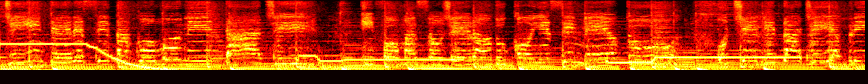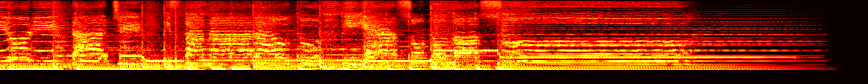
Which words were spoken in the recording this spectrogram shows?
De interesse da comunidade, informação gerando conhecimento. Utilidade é prioridade.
